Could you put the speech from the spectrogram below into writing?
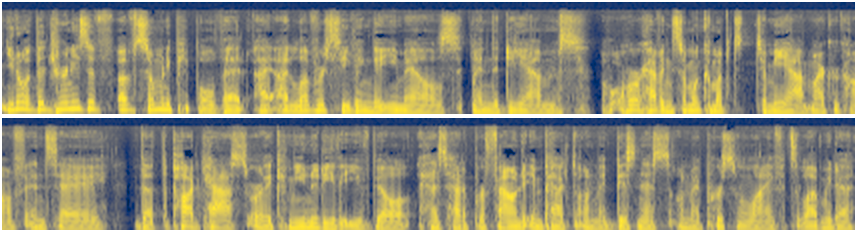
you know the journeys of, of so many people that I, I, love receiving the emails and the dms or having someone come up to me at microconf and say that the podcast or the community that you've built has had a profound impact on my business on my personal life. It's allowed me to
